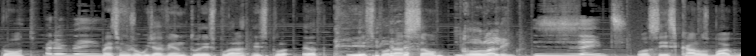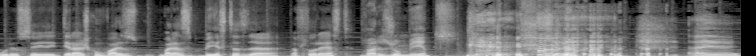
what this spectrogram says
Pronto. Parabéns. Parece um jogo de aventura explora, explora, e exploração. Enrolou a língua. Gente. Você escala os bagulhos, você interage com vários, várias bestas da, da floresta. Vários jumentos. Isso aí. Ai, ai.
